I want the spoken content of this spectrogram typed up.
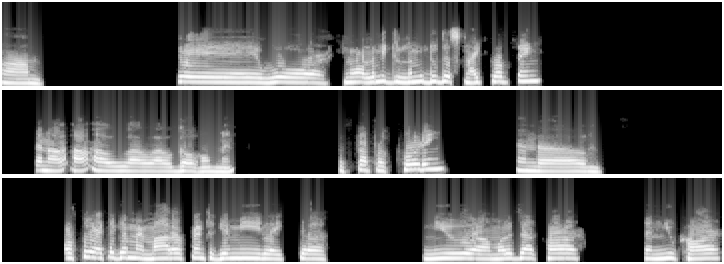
Um, hey, war. You know what? Let me do. Let me do this nightclub thing. Then I'll I'll I'll, I'll, go home, man. Let's stop recording, and um, hopefully I could get my modder friend to give me like the new um, what is that car? The new car.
